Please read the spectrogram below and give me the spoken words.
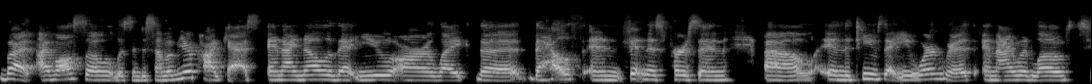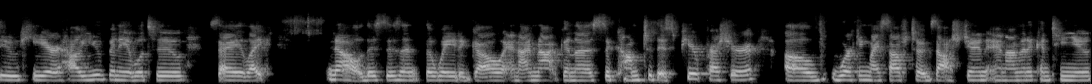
But i've also listened to some of your podcasts and i know that you are like the the health and fitness person um, in the teams that you work with and i would love to hear how you've been able to say like no, this isn't the way to go. And I'm not going to succumb to this peer pressure of working myself to exhaustion. And I'm going to continue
